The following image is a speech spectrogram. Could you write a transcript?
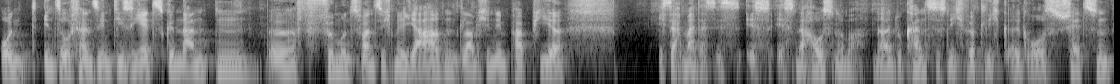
Und insofern sind diese jetzt genannten äh, 25 Milliarden, glaube ich, in dem Papier, ich sag mal, das ist, ist, ist eine Hausnummer. Ne? Du kannst es nicht wirklich äh, groß schätzen.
